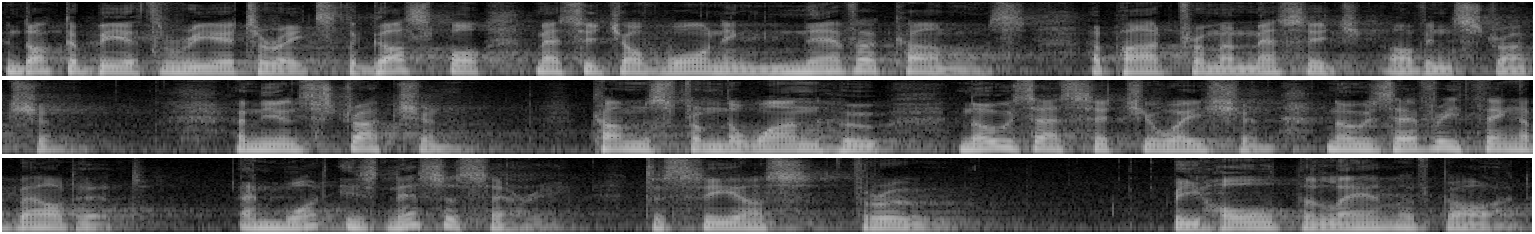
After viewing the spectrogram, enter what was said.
And Dr. Beith reiterates the gospel message of warning never comes apart from a message of instruction. And the instruction comes from the one who knows our situation, knows everything about it, and what is necessary to see us through. Behold the Lamb of God.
